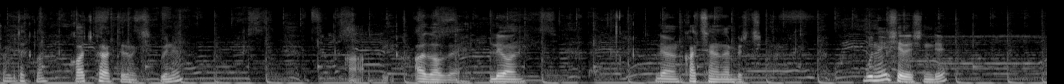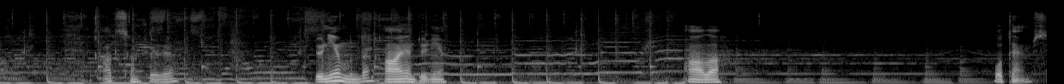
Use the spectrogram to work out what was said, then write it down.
Şu an bir dakika lan. Kaç karakterim eksik benim? Abi aga be. Leon. Leon kaç seneden beri çıktı. Bu ne işe şimdi? Atsam şöyle. Dönüyor mu bunda? Aynen dönüyor. Ağla. Botems.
